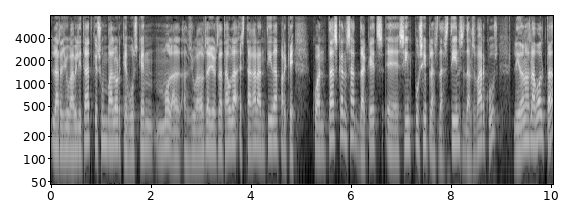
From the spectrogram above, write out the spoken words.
la rejugabilitat, que és un valor que busquem molt al- als jugadors de jocs de taula, està garantida perquè quan t'has cansat d'aquests eh, cinc possibles destins dels barcos, li dones la volta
